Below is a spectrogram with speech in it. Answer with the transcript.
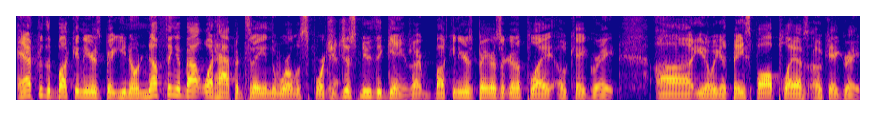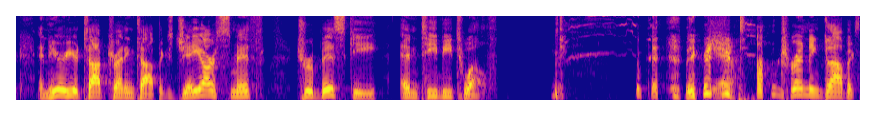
after the Buccaneers, but you know nothing about what happened today in the world of sports. You just knew the games, right? Buccaneers Bears are going to play. Okay, great. Uh, you know we got baseball playoffs. Okay, great. And here are your top trending topics: J.R. Smith, Trubisky, and TB12. There's Yeah. your top trending topics.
